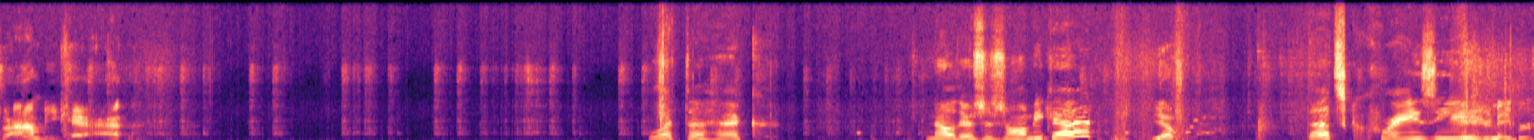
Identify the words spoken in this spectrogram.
Zombie cat. What the heck? Now there's a zombie cat? Yep. That's crazy. he's your neighbor.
